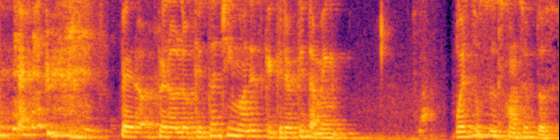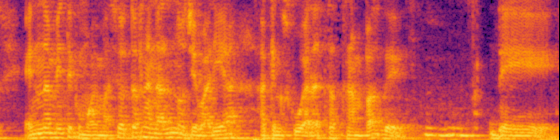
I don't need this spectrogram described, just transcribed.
pero, pero lo que está chingón es que creo que también puestos esos conceptos en un ambiente como demasiado terrenal nos llevaría a que nos jugara estas trampas de, de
